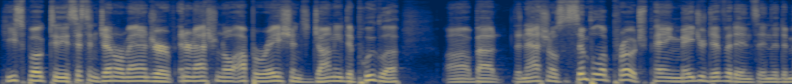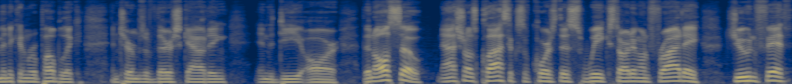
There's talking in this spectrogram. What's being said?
he spoke to the Assistant General Manager of International Operations, Johnny DiPuglia, uh, about the Nationals' simple approach paying major dividends in the Dominican Republic in terms of their scouting in the DR. Then also Nationals Classics, of course, this week starting on Friday, June 5th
